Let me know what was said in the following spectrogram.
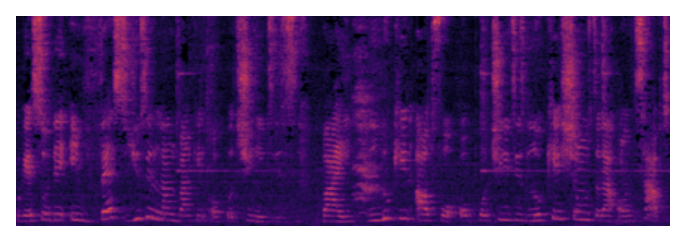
Okay, so they invest using land banking opportunities by looking out for opportunities, locations that are untapped,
